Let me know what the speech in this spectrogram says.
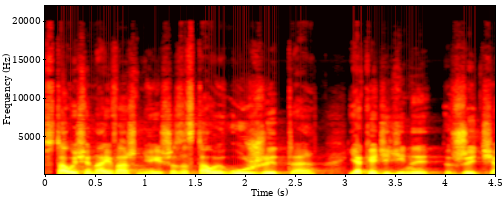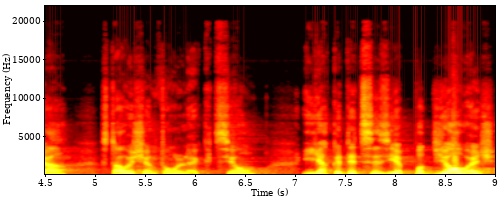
stały się najważniejsze, zostały użyte, jakie dziedziny życia stały się tą lekcją i jakie decyzje podjąłeś,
